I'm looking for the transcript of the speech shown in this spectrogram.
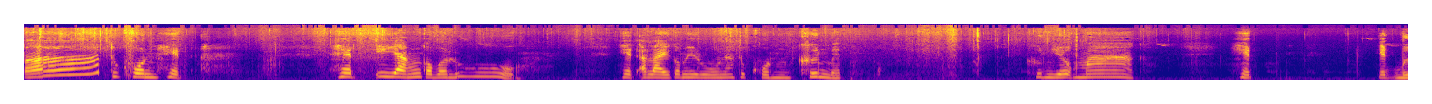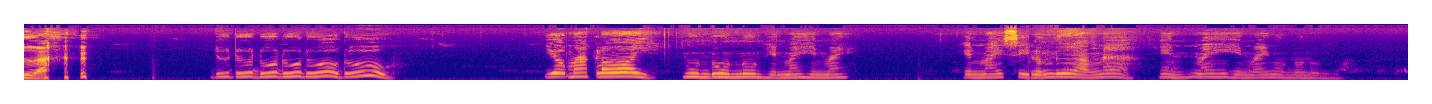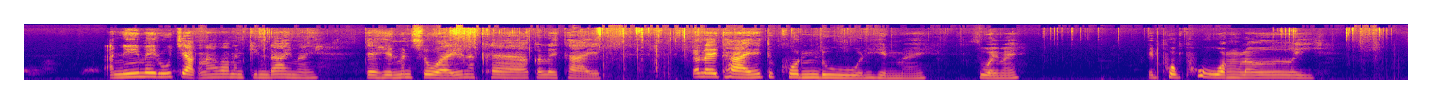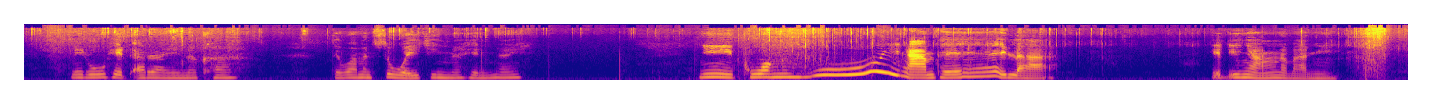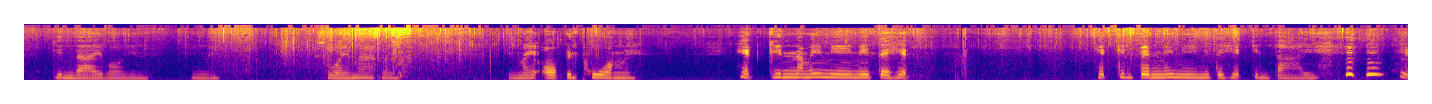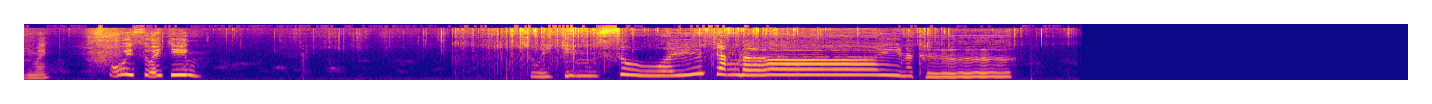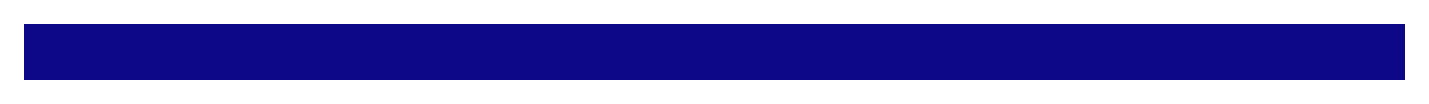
ป้าทุกคนเห็ด เห็ดอีหยังก็บ่รู้เห็ดอะไรก็ไม่รู้นะทุกคนมันขึ้นแบบ ขึ้นเยอะมาก เห็ด เห็ดเบื่อ ดูดูดูดูดูดูเยอะมากเลยนู่นนู่นนู่นเห็นไหมเห็นไหมเห็นไหมสีเหลืองเหลืองๆน่ะเห็นไหมเห็นไหมนู่นนู่นนู่น อันนี้ไม่รู้จักนะว่ามันกินได้ไหม แต่เห็นมันสวยนะคะ ก็เลยถ่าย ก็เลยถ่ายให้ทุกคนดูนี่เห็นไหม สวยไหม เป็นพวงพวงๆเลย ไม่รู้เห็ดอะไรนะคะ แต่ว่ามันสวยจริงนะ เห็นไหม นี่พวงหนึ่งอุ้ยงามแท้ล่ะเห็ดอีหยังนะบานนี้ กินได้บ่ยินเห็นไหม สวยมากเลย เห็นไหมออกเป็นพวงเลย เห็ดกินนะไม่มีมีแต่เห็ด เห็ดกินเป็นไม่มีมีแต่เห็ดกินตาย เห็นไหมอุ้ยสวยจริง สวยจริงสวยจังเลยนะเธอ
